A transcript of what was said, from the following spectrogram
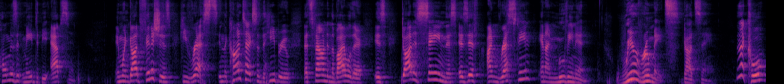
Home isn't made to be absent. And when God finishes, he rests. In the context of the Hebrew that's found in the Bible, there is God is saying this as if I'm resting and I'm moving in. We're roommates, God's saying. Isn't that cool?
